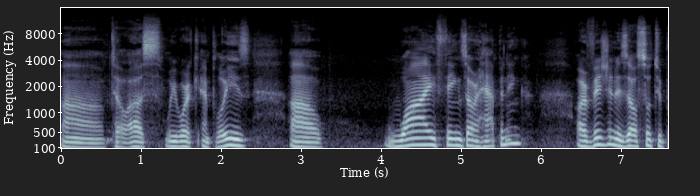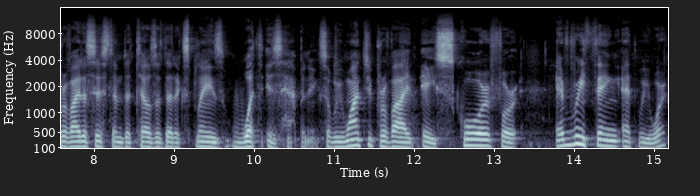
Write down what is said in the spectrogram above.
uh, tell us, WeWork employees, uh, why things are happening. Our vision is also to provide a system that tells us, that explains what is happening. So we want to provide a score for everything at WeWork,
